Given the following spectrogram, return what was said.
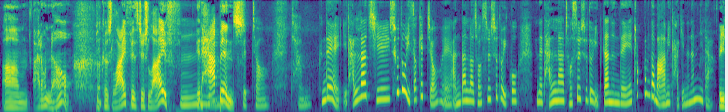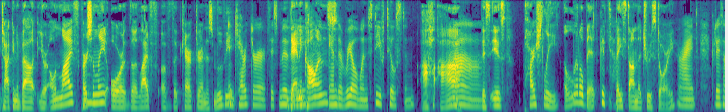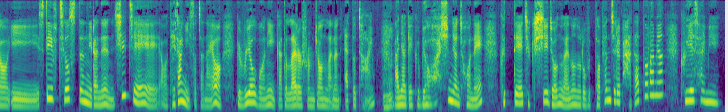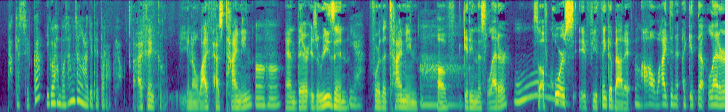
Um, I don't know. Because life is just life. It happens. 그렇죠. 참. 근데 이 달라질 수도 있었겠죠. 예, 안 달라졌을 수도 있고, 근데 달라졌을 수도 있다는 데에 조금 더 마음이 가기는 합니다. Are you talking about your own life personally or the life of the character in this movie? The character of this movie. Danny Collins? And the real one, Steve Tilston. Ah, ah, Ah. this is partially a little bit 그쵸. based on the true story. Right. 그래서 이 스티브 틸스턴이라는 실제 어, 대상이 있었잖아요. 그 real one이 그러니까 the letter from John Lennon at the time. 만약에 그 몇십 년 전에 그때 즉시 존 레논으로부터 편지를 받았더라면 그의 삶이 바뀌었을까? 이걸 한번 상상을 하게 되더라고요. I think, you know, life has timing Uh-huh. and there is a reason Yeah. for the timing of getting this letter. So of course, if you think about it, oh, why didn't I get that letter?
